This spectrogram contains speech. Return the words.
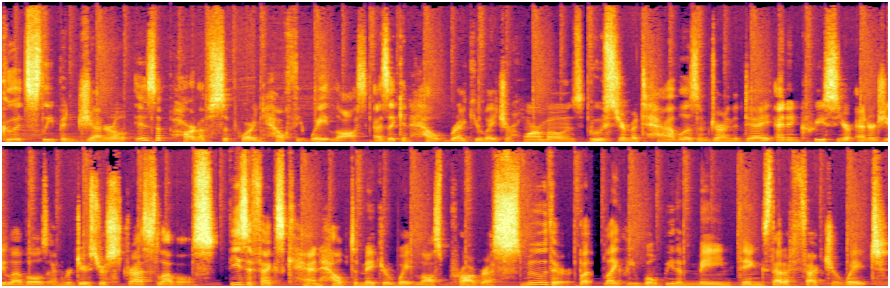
good sleep in general is a part of supporting healthy weight loss as it can help regulate your hormones, boost your metabolism during the day, and increase your energy levels and reduce your stress levels. These effects can help to make your weight loss progress smoother, but likely won't be the main things that affect your weight.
